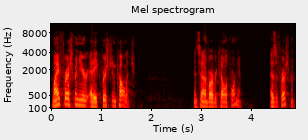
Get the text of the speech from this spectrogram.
my freshman year at a Christian college in Santa Barbara, California as a freshman.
